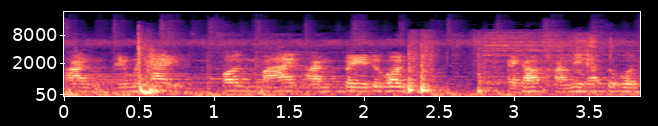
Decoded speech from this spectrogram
พันธุ์ไม่ใช่ต้นไม้พันปีทุกคนนะครับทางนี้ครับทุกคน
